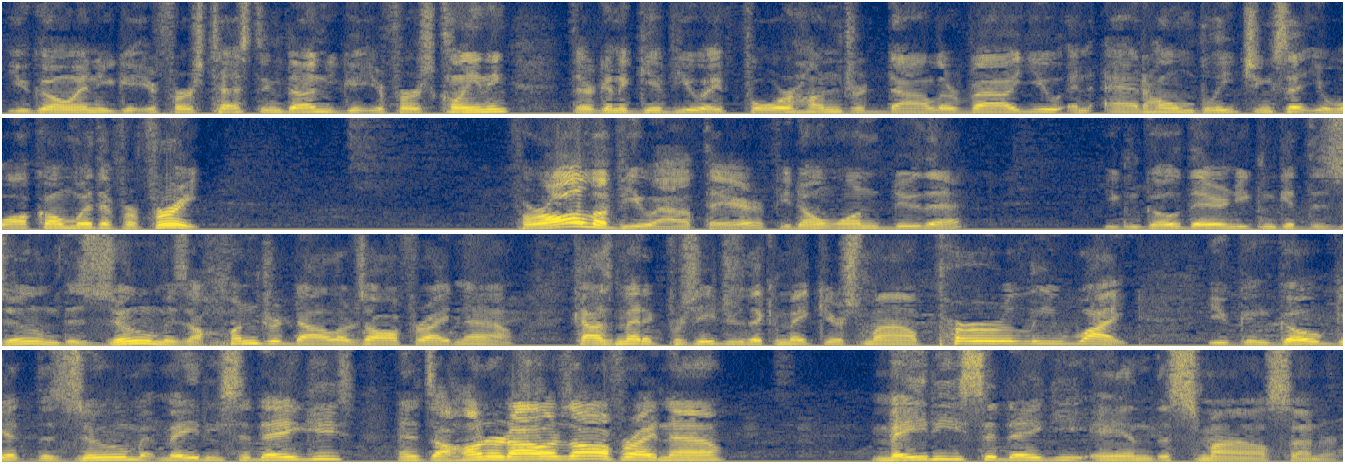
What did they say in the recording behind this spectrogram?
you go in, you get your first testing done, you get your first cleaning. They're going to give you a $400 value, an at-home bleaching set. You walk home with it for free. For all of you out there, if you don't want to do that, you can go there and you can get the Zoom. The Zoom is $100 off right now. Cosmetic procedure that can make your smile pearly white. You can go get the Zoom at Mady Sadeghi's, and it's $100 off right now. Mady Sadeghi and the Smile Center.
